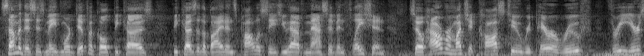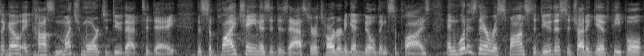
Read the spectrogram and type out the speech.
some of this is made more difficult because because of the Biden's policies, you have massive inflation. So, however much it costs to repair a roof three years ago, it costs much more to do that today. The supply chain is a disaster. It's harder to get building supplies. And what is their response to do this, to try to give people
